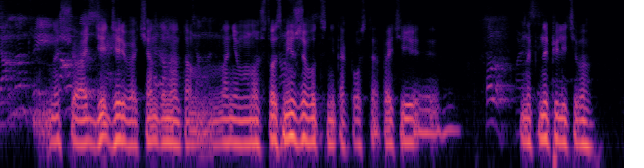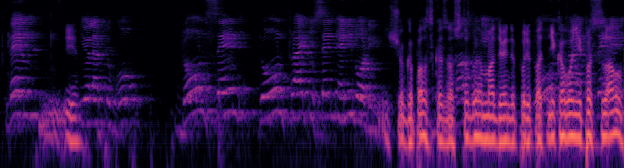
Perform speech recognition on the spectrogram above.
Ну еще де дерево чандана, там на нем множество змей живут, не так просто пойти э, напилить его. И еще Гапал сказал, чтобы Мадхавенда Пурипат никого не послал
